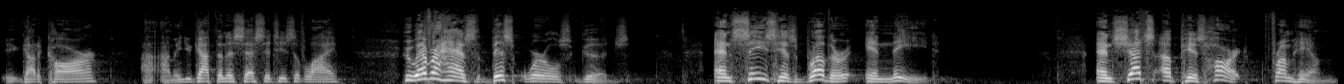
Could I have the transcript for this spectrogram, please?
you got a car, I mean, you got the necessities of life. Whoever has this world's goods and sees his brother in need and shuts up his heart from him,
